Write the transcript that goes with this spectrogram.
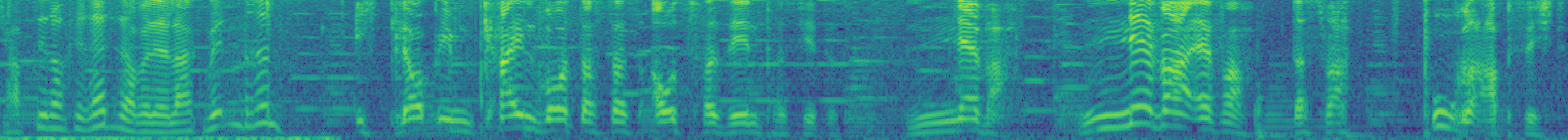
ich hab den noch gerettet, aber der lag mittendrin. Ich glaube ihm kein Wort, dass das aus Versehen passiert ist. Never. Never ever. Das war pure Absicht.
